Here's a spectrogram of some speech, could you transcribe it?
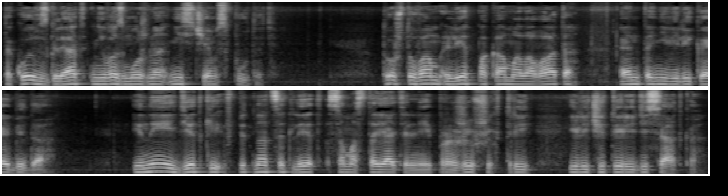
Такой взгляд невозможно ни с чем спутать. То, что вам лет пока маловато, это невеликая беда. Иные детки в 15 лет самостоятельнее проживших три или четыре десятка –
